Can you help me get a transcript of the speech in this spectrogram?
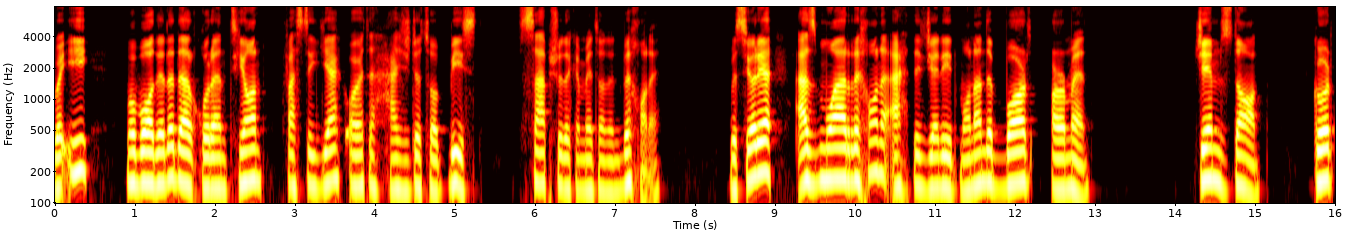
و این مبادله در قرنتیان فصل یک آیت 18 تا 20 ثبت شده که می‌تونید بخونه بسیاری از مورخان عهد جدید مانند بارد آرمن جیمز دان گورد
